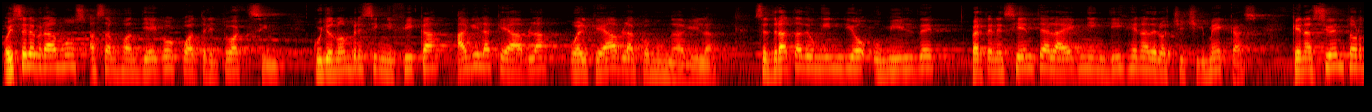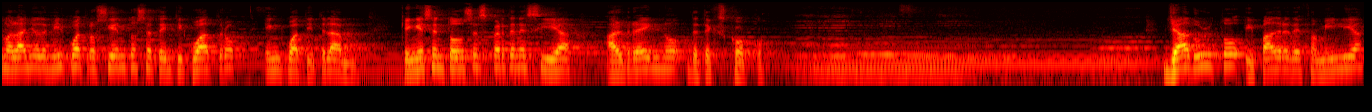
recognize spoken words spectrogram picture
Hoy celebramos a San Juan Diego Cuatrituaxin, cuyo nombre significa águila que habla o el que habla como un águila. Se trata de un indio humilde perteneciente a la etnia indígena de los chichimecas, que nació en torno al año de 1474 en Cuatitlán, que en ese entonces pertenecía al reino de Texcoco. Ya adulto y padre de familia,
